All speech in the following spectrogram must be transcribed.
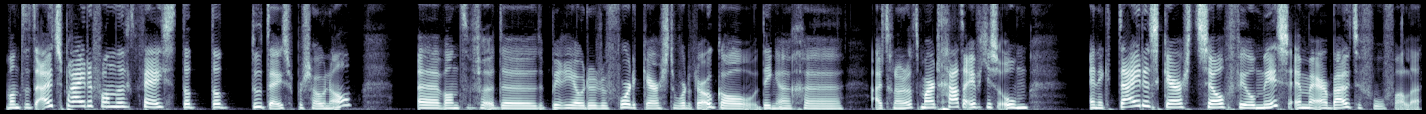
want het uitspreiden van het feest, dat, dat doet deze persoon al. Eh, want de, de periode er voor de kerst worden er ook al dingen ge- uitgenodigd. Maar het gaat er eventjes om. En ik tijdens kerst zelf veel mis en me er buiten voel vallen.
